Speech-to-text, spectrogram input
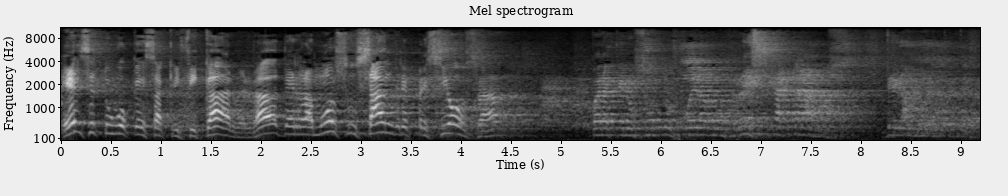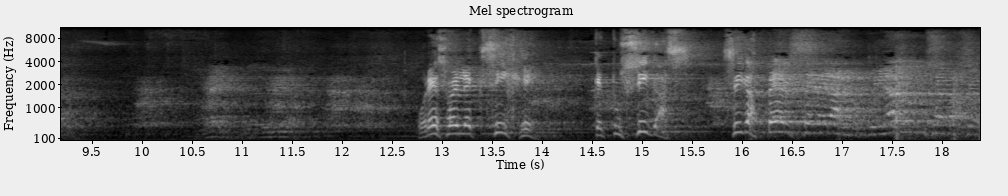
él se tuvo que sacrificar, ¿verdad? Derramó su sangre preciosa para que nosotros fuéramos rescatados de la muerte Por eso Él exige que tú sigas, sigas perseverando, cuidando tu salvación.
